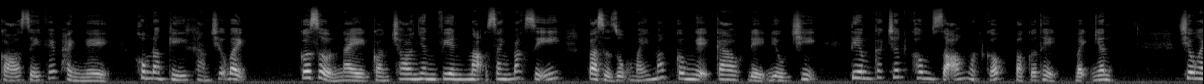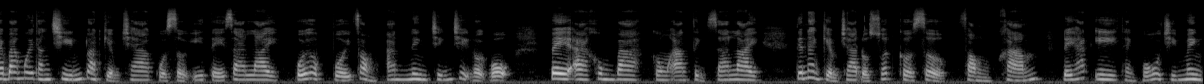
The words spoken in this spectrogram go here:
có giấy phép hành nghề, không đăng ký khám chữa bệnh. Cơ sở này còn cho nhân viên mạo danh bác sĩ và sử dụng máy móc công nghệ cao để điều trị, tiêm các chất không rõ nguồn gốc vào cơ thể bệnh nhân. Chiều ngày 30 tháng 9, đoàn kiểm tra của Sở Y tế Gia Lai phối hợp với Phòng An ninh Chính trị Nội bộ PA03 Công an tỉnh Gia Lai tiến hành kiểm tra đột xuất cơ sở phòng khám DHI thành phố Hồ Chí Minh.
